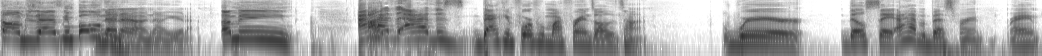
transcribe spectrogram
I'm just asking both. no, no, no, no, you're not. I mean, I have I have this back and forth with my friends all the time, where they'll say I have a best friend, right,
